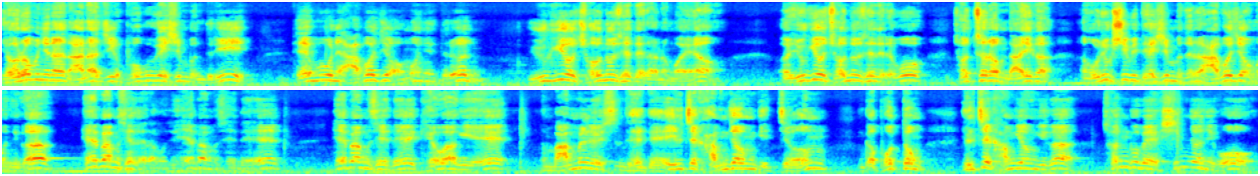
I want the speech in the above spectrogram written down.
여러분이나 나나 지금 보고 계신 분들이 대부분의 아버지 어머니들은 6.25 전후 세대라는 거예요. 6.25 전후 세대라고 저처럼 나이가 5, 60이 되신 분들은 아버지 어머니가 해방 세대라고 하죠. 해방 세대. 해방 세대 개화기에 맞물려 있은 세대. 일제 강점기쯤. 그러니까 보통 일제 강점기가 1910년이고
